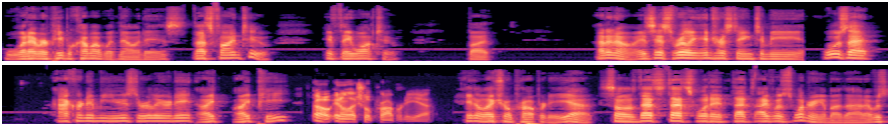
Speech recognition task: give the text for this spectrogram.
whatever people come up with nowadays, that's fine too, if they want to. But I don't know. It's just really interesting to me. What was that acronym you used earlier, Nate? I- IP? Oh, intellectual property. Yeah. Intellectual property yeah so that's that's what it that i was wondering about that i was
